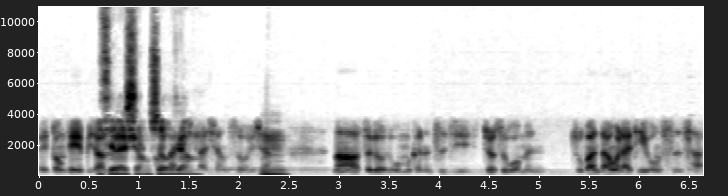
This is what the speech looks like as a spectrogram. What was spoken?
诶冬天也比较一起来享受这样。来享受一下。嗯。那这个我们可能自己就是我们主办单位来提供食材，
